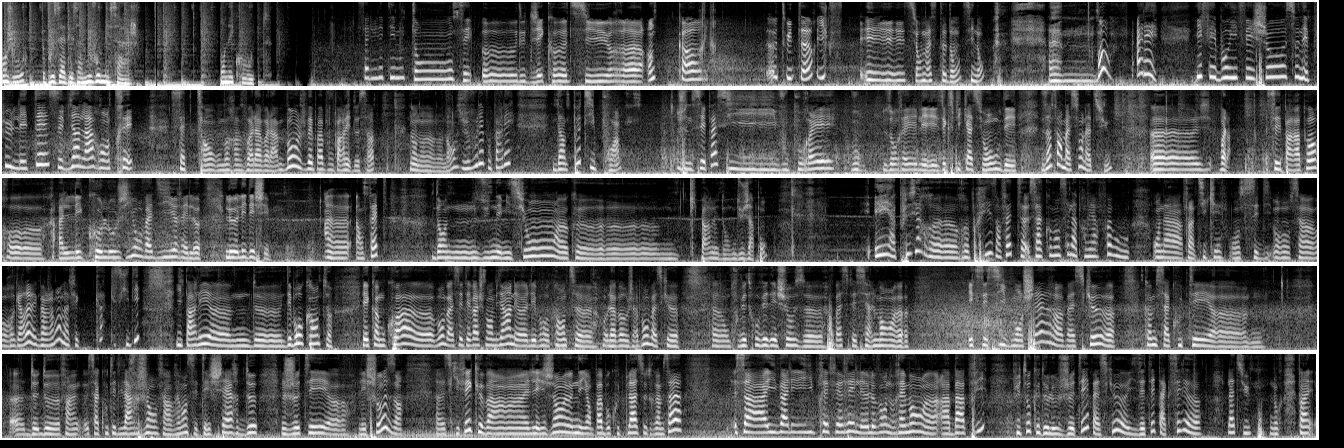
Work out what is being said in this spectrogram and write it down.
Bonjour, vous avez un nouveau message. On écoute. Salut les petits moutons, c'est Aude J-Code sur euh, encore euh, Twitter, X et sur Mastodon sinon. Euh, bon, allez, il fait beau, il fait chaud, ce n'est plus l'été, c'est bien la rentrée. Septembre, voilà, voilà. Bon, je vais pas vous parler de ça. Non, non, non, non, non. Je voulais vous parler d'un petit point. Je ne sais pas si vous pourrez, vous aurez les explications ou des informations là-dessus. Euh, voilà. C'est par rapport à l'écologie, on va dire, et le, le- les déchets. Euh, en fait, dans une émission euh, qui parle donc du Japon, et à plusieurs euh, reprises, en fait, ça a commencé la première fois où on a, enfin, tiqué. On s'est dit, on, on regardait avec Benjamin, on a fait, qu'est-ce qu'il dit? Il parlait euh, de des brocantes et comme quoi, euh, bon bah c'était vachement bien les, les brocantes euh, là-bas au Japon parce que on pouvait trouver des choses pas spécialement excessivement chères parce que comme ça coûtait euh, de, enfin, ça coûtait de l'argent. Enfin, vraiment, c'était cher de jeter euh, les choses, Euh, ce qui fait que ben les gens n'ayant pas beaucoup de place ou tout comme ça, ça, ils valaient, ils préféraient le, le vendre vraiment euh, à bas prix plutôt que de le jeter parce que euh, ils étaient taxés là-dessus. Donc, enfin.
